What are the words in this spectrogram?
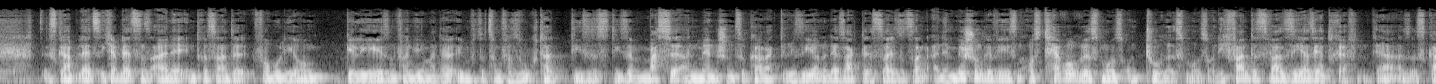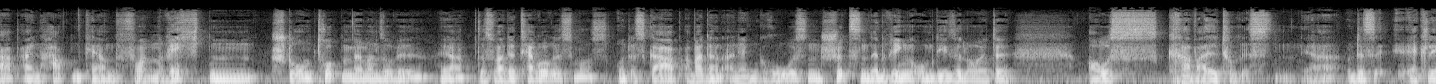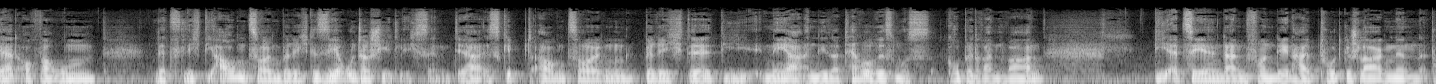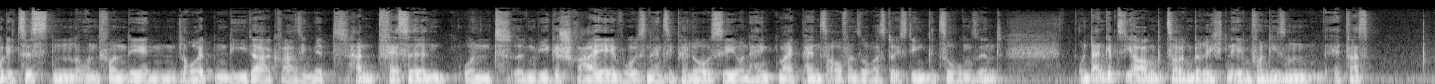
es gab letzt, ich habe letztens eine interessante Formulierung gelesen von jemand, der eben sozusagen versucht hat, dieses, diese Masse an Menschen zu charakterisieren. Und der sagte, es sei sozusagen eine Mischung gewesen aus Terrorismus und Tourismus. Und ich fand, es war sehr, sehr treffend. Ja, also es gab einen harten Kern von rechten Sturmtruppen, wenn man so will. Ja, das war der Terrorismus. Und es gab aber dann einen großen schützenden Ring um diese Leute aus Krawalltouristen. Ja, und das erklärt auch, warum letztlich die Augenzeugenberichte sehr unterschiedlich sind. Ja, es gibt Augenzeugenberichte, die näher an dieser Terrorismusgruppe dran waren. Die erzählen dann von den halbtotgeschlagenen Polizisten und von den Leuten, die da quasi mit Handfesseln und irgendwie Geschrei, wo ist Nancy Pelosi und hängt Mike Pence auf und sowas durchs Ding gezogen sind. Und dann gibt's die Augenzeugenberichten eben von diesen etwas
